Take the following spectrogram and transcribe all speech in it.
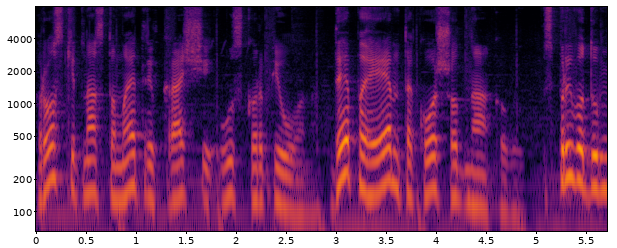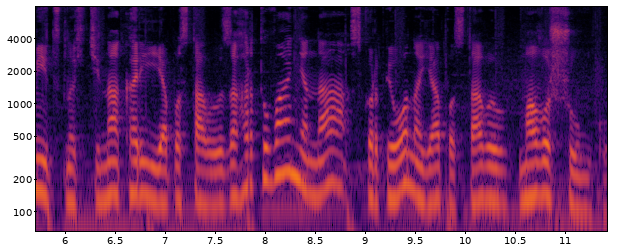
Розкіт на 100 метрів кращий у Скорпіона. ДПМ також однаковий. З приводу міцності на карі я поставив загартування, на Скорпіона я поставив малошумку.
